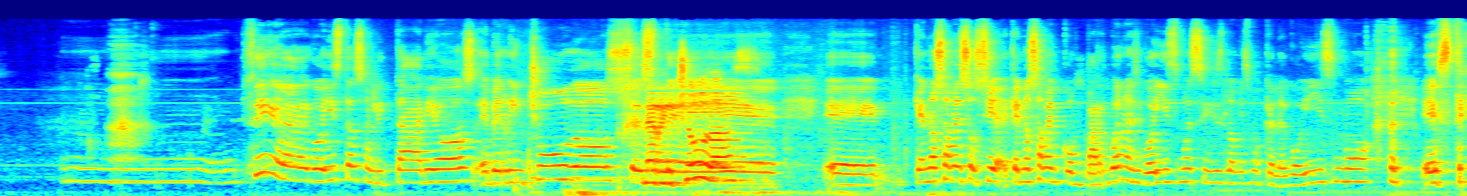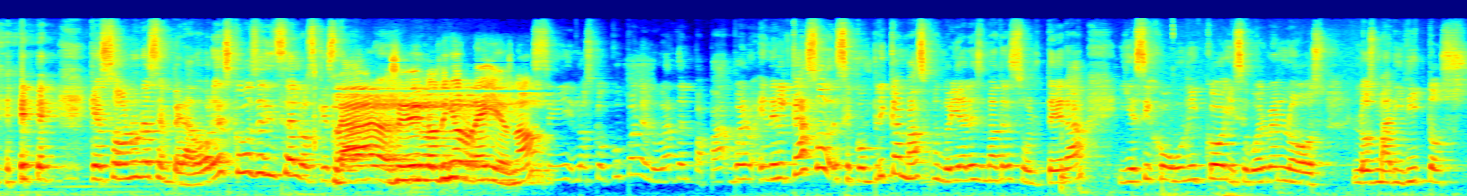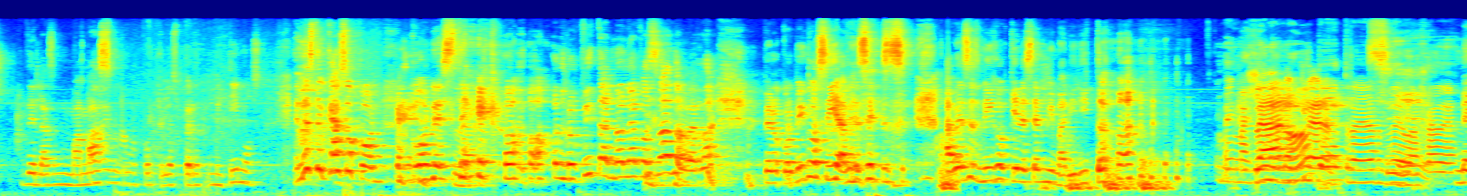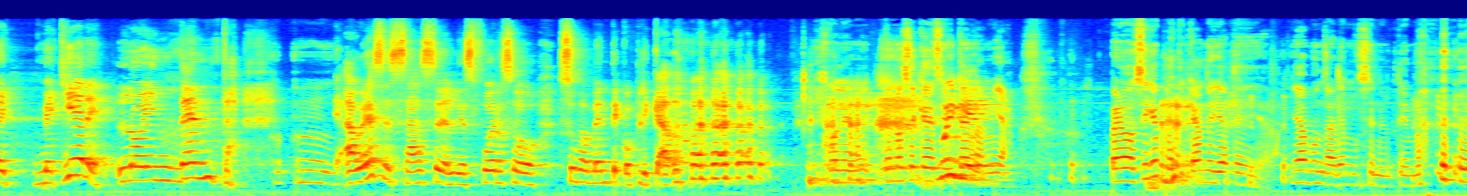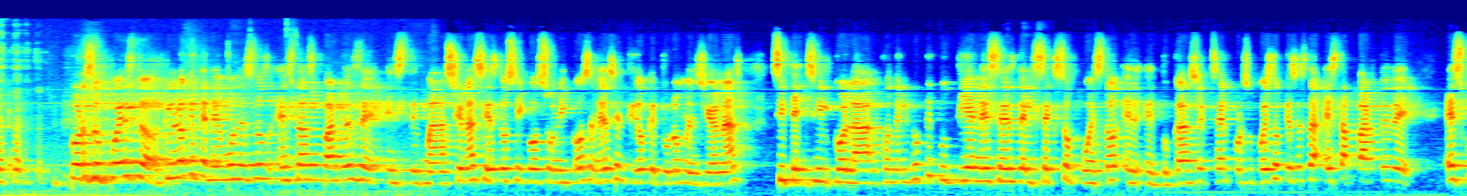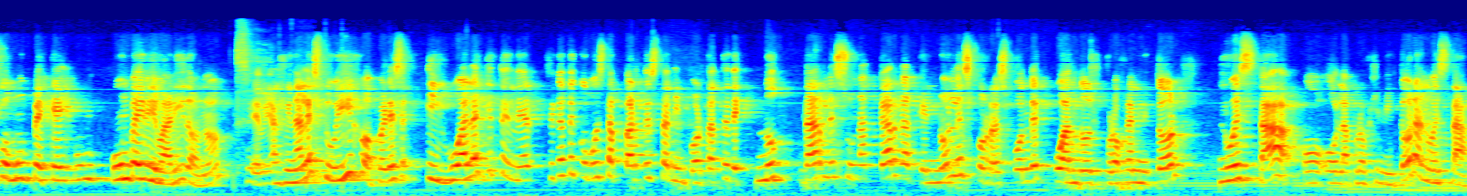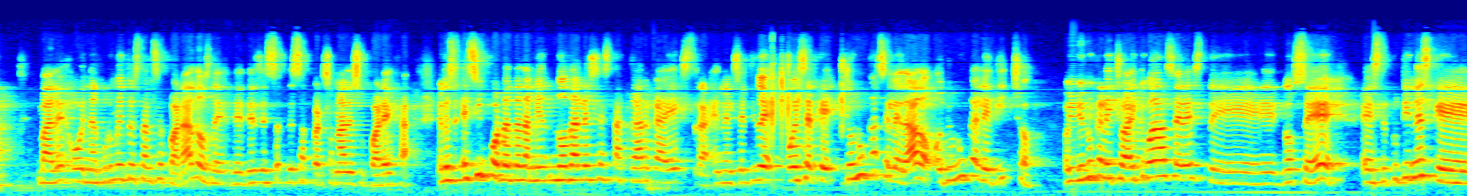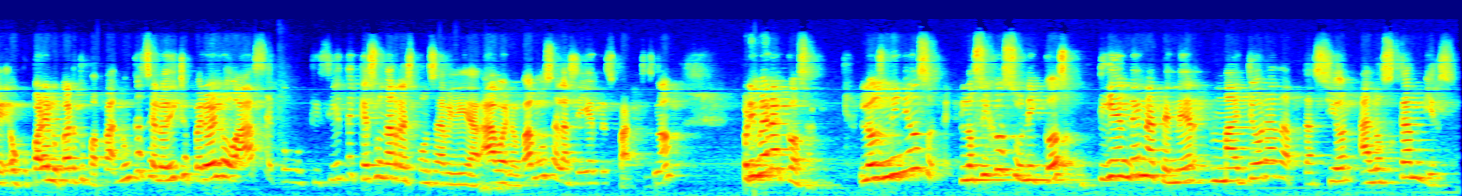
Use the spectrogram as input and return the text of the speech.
Mm, sí, egoístas, solitarios, eh, berrinchudos. Este, berrinchudos. Eh, que no saben que no saben compartir, bueno, egoísmo sí es lo mismo que el egoísmo, este, que son unos emperadores, ¿cómo se dice? Los que están, Claro, sí, los, niños reyes, ¿no? Sí, los que ocupan el lugar del papá. Bueno, en el caso se complica más cuando ya eres madre soltera y es hijo único y se vuelven los, los mariditos de las mamás porque los permitimos. En este caso con, con este con Lupita no le ha pasado, ¿verdad? Pero conmigo sí, a veces, a veces mi hijo quiere ser mi maridito. Me imagino, claro, ¿no? Traer de bajada. Me, me, quiere, lo intenta. Mm. A veces hace el esfuerzo sumamente complicado. Híjole, yo no sé qué decirte de la mía. Pero sigue platicando, ya te ya, abundaremos en el tema. Por supuesto, claro que tenemos estos, estas partes de estimación hacia estos hijos únicos, en el sentido que tú lo mencionas. Si, con, la, con el hijo que tú tienes es del sexo opuesto, en, tu caso, Excel, por supuesto que es esta, esta parte de es como un pequeño, un, baby marido, ¿no? Eh, al final es tu hijo, pero es igual hay que tener, fíjate cómo esta parte es tan importante de no darles una carga que no les corresponde cuando el progenitor no está o, la progenitora no está. ¿Vale? O en algún momento están separados de, de, esa, persona, de su pareja. Entonces, es importante también no darles esta carga extra, en el sentido de, puede ser que yo nunca se le he dado o yo nunca le he dicho, Oye, yo nunca le he dicho, ay, tú vas a hacer este, no sé, este, tú tienes que ocupar el lugar de tu papá. Nunca se lo he dicho, pero él lo hace, como que siente que es una responsabilidad. Ah, bueno, vamos a las siguientes partes, ¿no? Primera cosa, los niños, los hijos únicos tienden a tener mayor adaptación a los cambios.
